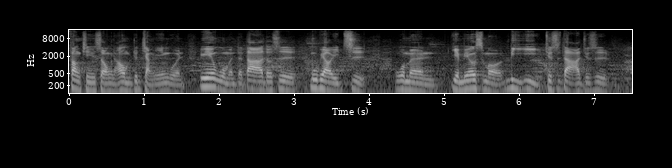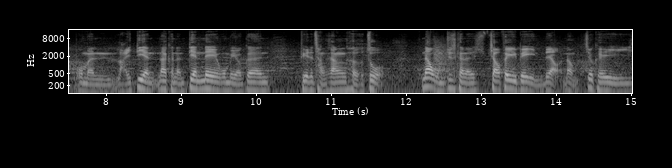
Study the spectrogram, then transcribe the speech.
放轻松，然后我们就讲英文，因为我们的大家都是目标一致，我们也没有什么利益，就是大家就是我们来店，那可能店内我们有跟别的厂商合作，那我们就是可能消费一杯饮料，那我们就可以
